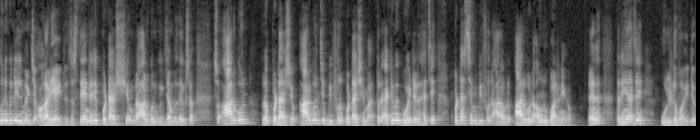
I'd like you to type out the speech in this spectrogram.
कुनै कुनै इलिमेन्ट चाहिँ अगाडि आइदियो। जस्तै यहाँनिर पोटासियम र आर्गोनको इक्जाम्पल दिएको छ। सो आर्गोन र पोटासियम। आर्गोन चाहिँ बिफोर पोटासियम आयो तर एटमिक वेट हेर्दाखेरि चाहिँ पोटासियम बिफोर आर आर्गोन आउनुपर्ने हो। होइन? तर यहाँ चाहिँ उल्टो भइदियो।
